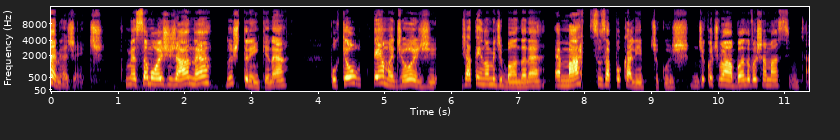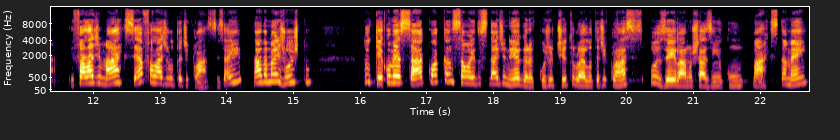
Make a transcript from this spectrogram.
Bem, minha gente, começamos hoje já, né, nos trinque, né? Porque o tema de hoje já tem nome de banda, né? É Marx e os Apocalípticos. Um dia que eu tiver uma banda, eu vou chamar assim, cara. E falar de Marx é falar de luta de classes. Aí, nada mais justo do que começar com a canção aí do Cidade Negra, cujo título é Luta de Classes. Usei lá no chazinho com Marx também,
